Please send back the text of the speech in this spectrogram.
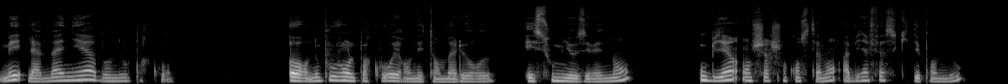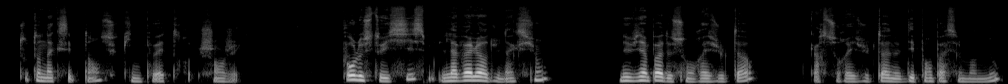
mais la manière dont nous le parcourons. Or, nous pouvons le parcourir en étant malheureux et soumis aux événements, ou bien en cherchant constamment à bien faire ce qui dépend de nous, tout en acceptant ce qui ne peut être changé. Pour le stoïcisme, la valeur d'une action ne vient pas de son résultat, car ce résultat ne dépend pas seulement de nous,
